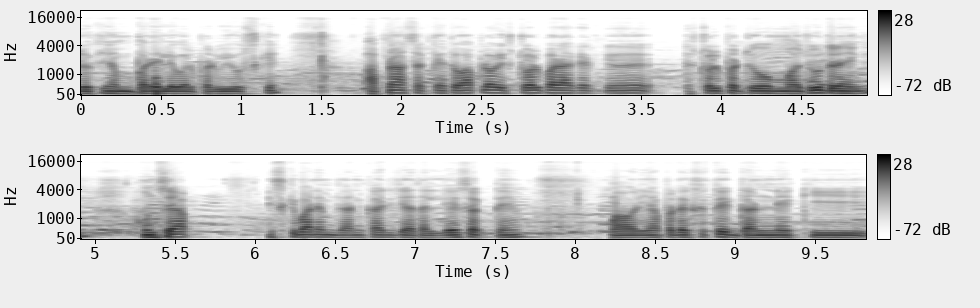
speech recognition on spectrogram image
जो कि हम बड़े लेवल पर भी उसके अपना सकते हैं। तो आप लोग स्टॉल पर आकर के, स्टॉल पर जो मौजूद रहेंगे, उनसे आप इसके बारे में जानकारी ज़्यादा ले सकते हैं। और यहाँ पर देख सकते हैं, गन्ने की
